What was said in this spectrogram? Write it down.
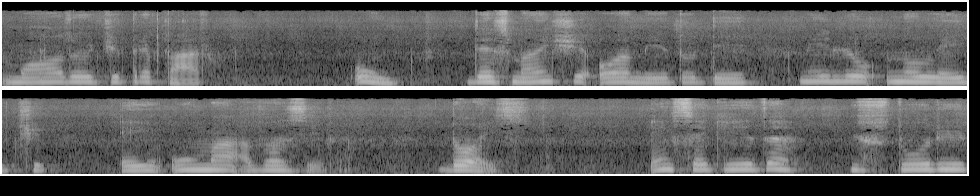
Modo de preparo: 1. Um, desmanche o amido de milho no leite em uma vasilha. 2. Em seguida, misture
